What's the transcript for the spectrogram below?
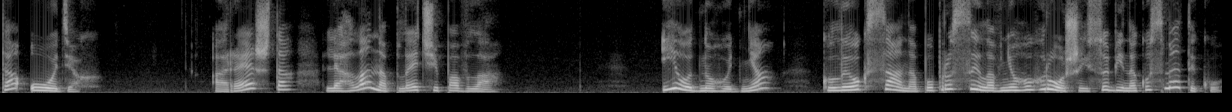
та одяг, а решта лягла на плечі Павла. І одного дня, коли Оксана попросила в нього грошей собі на косметику,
